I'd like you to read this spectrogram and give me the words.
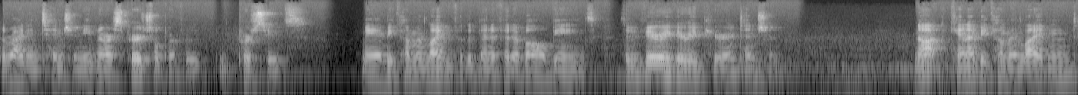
The right intention, even our spiritual pursuits. May I become enlightened for the benefit of all beings. It's a very, very pure intention. Not can I become enlightened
